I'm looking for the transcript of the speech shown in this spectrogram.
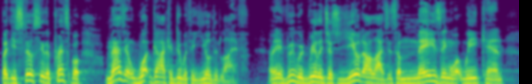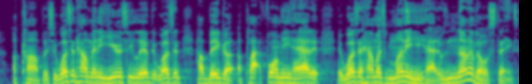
but you still see the principle. Imagine what God could do with a yielded life. I mean, if we would really just yield our lives, it's amazing what we can accomplish. It wasn't how many years he lived. It wasn't how big a, a, platform he had. It, it wasn't how much money he had. It was none of those things.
